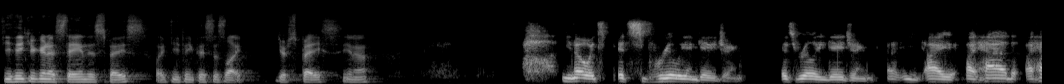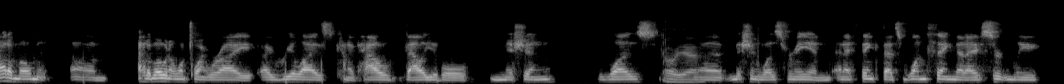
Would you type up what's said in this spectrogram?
Do you think you're gonna stay in this space? Like, do you think this is like your space you know? You know it's it's really engaging. It's really engaging. I i had i had a moment um I had a moment at one point where i i realized kind of how valuable mission was oh yeah. uh, mission was for me. And and i think that's one thing that i certainly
